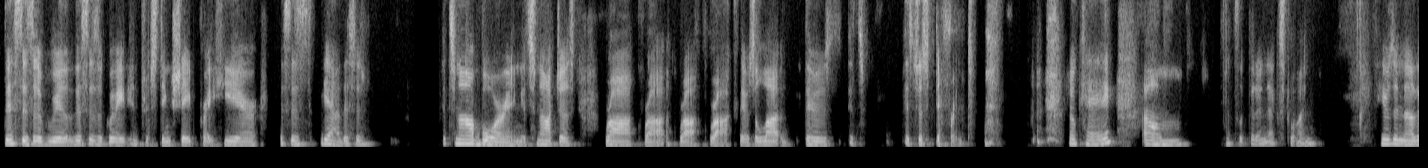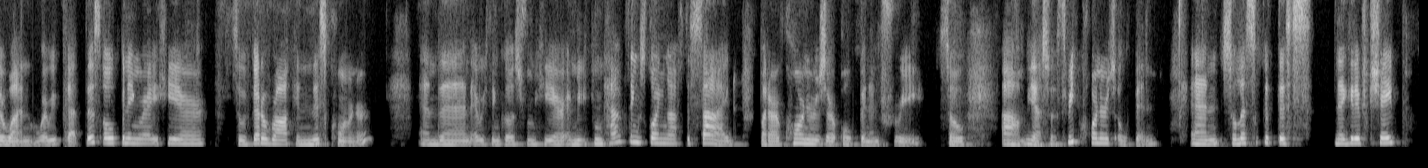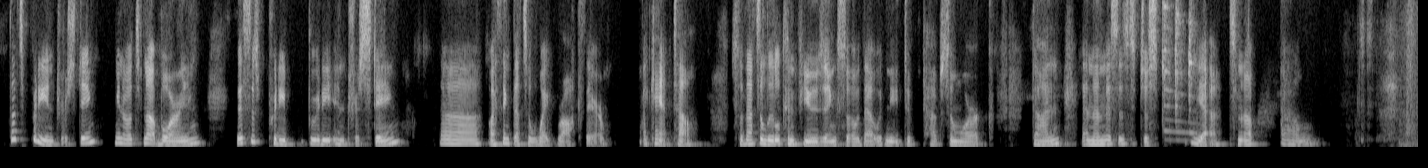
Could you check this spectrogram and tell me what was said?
This is a real, this is a great, interesting shape right here. This is, yeah, this is, it's not boring. It's not just rock, rock, rock, rock. There's a lot, there's, it's, it's just different. Okay, um, let's look at a next one. Here's another one where we've got this opening right here. So we've got a rock in this corner. And then everything goes from here and we can have things going off the side, but our corners are open and free. So um, yeah, so three corners open. And so let's look at this negative shape. That's pretty interesting. You know, it's not boring. This is pretty, pretty interesting. Uh, I think that's a white rock there. I can't tell. So that's a little confusing. So that would need to have some work done. And then this is just, yeah, it's not, um,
